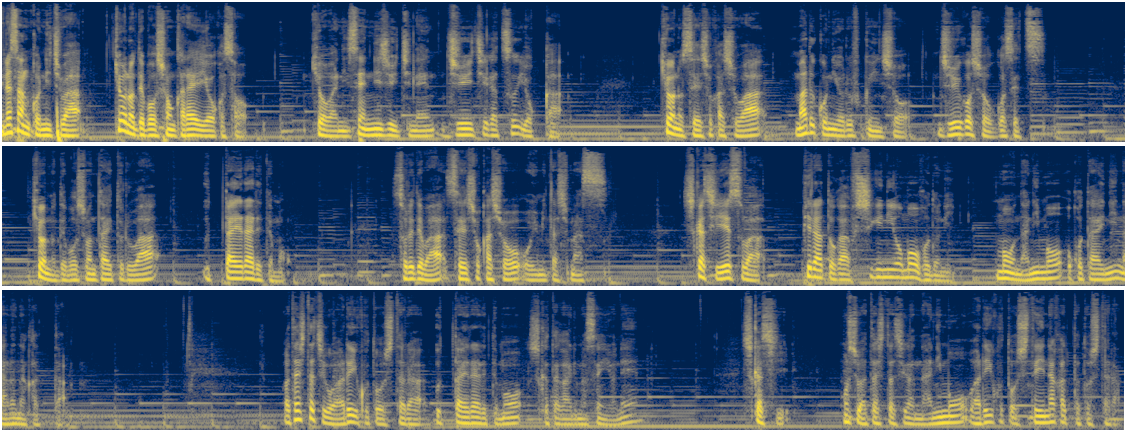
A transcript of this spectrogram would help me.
皆さんこんにちは。今日のデボーションからへようこそ。今日は2021年11月4日。今日の聖書箇所はマルコによる福音書15章5節。今日のデボーションタイトルは訴えられても。それでは聖書箇所をお読みいたします。しかしイエスはピラトが不思議に思うほどにもう何もお答えにならなかった。私たちが悪いことをしたら訴えられても仕方がありませんよね。しかしもし私たちが何も悪いことをしていなかったとしたら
